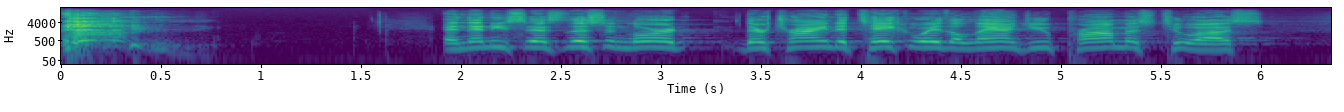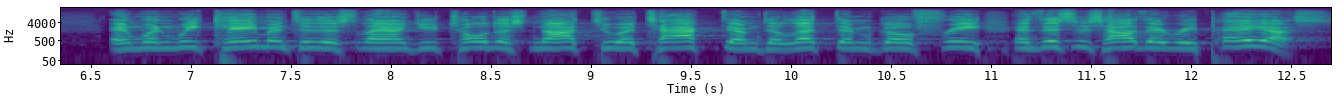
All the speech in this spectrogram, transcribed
and then he says, Listen, Lord, they're trying to take away the land you promised to us. And when we came into this land, you told us not to attack them, to let them go free. And this is how they repay us.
